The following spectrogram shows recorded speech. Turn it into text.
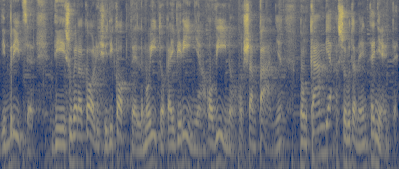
di brizzer, di superalcolici, di cocktail, mojito, caipirinha o vino o champagne, non cambia assolutamente niente.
